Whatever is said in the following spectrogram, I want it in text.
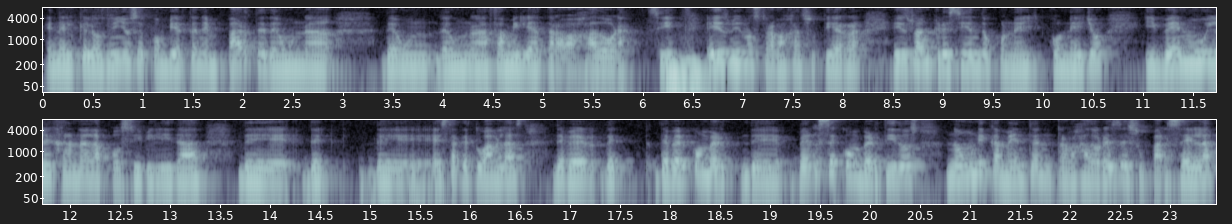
en el que los niños se convierten en parte de una, de, una familia trabajadora, ¿sí? Ellos mismos trabajan su tierra, ellos van creciendo con, con ello y ven muy lejana la posibilidad de, esta que tú hablas, de, ver, de, ver de verse convertidos no únicamente en trabajadores de su parcela,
